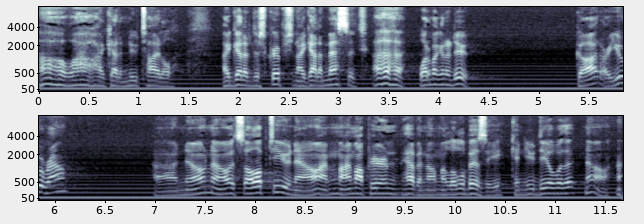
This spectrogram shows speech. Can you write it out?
oh, wow, I got a new title. I got a description. I got a message. what am I going to do? God, are you around? Uh, no, no, it's all up to you now. I'm, I'm up here in heaven. I'm a little busy. Can you deal with it? No.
